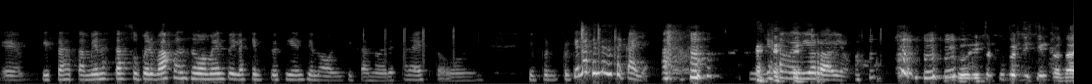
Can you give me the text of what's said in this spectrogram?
eh, quizás también está súper bajo en ese momento y la gente te sigue diciendo, oye, quizás no eres para esto. ¿Y por, qué la gente se calla? ya me dio rabia. Esto es súper distinto acá,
